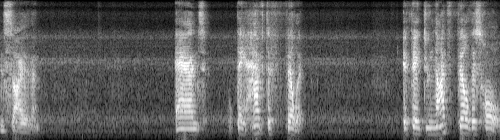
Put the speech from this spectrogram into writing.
inside of them. And they have to fill it. If they do not fill this hole,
